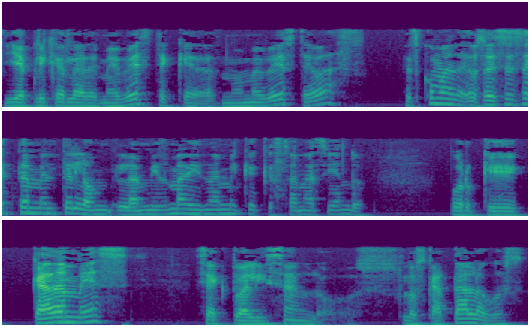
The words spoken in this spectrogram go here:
Y aplicas la de me ves, te quedas, no me ves, te vas. Es como, o sea, es exactamente la misma dinámica que están haciendo. Porque cada mes se actualizan los, los catálogos.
